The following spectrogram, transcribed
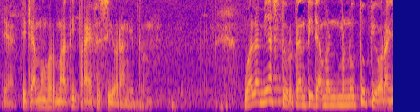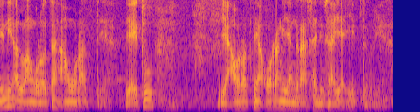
Ya tidak menghormati privasi orang itu. Walam yastur dan tidak menutupi orang ini al aurat ya. Yaitu ya auratnya orang yang ngerasani saya itu ya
